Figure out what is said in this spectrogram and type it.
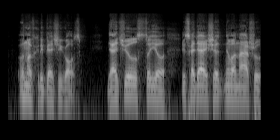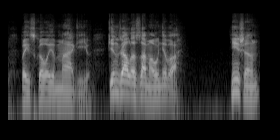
— вновь хрипящий голос. «Я чувствую исходящую от него нашу поисковую магию. Кинжал Азама у него». «Ишам,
